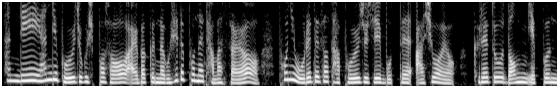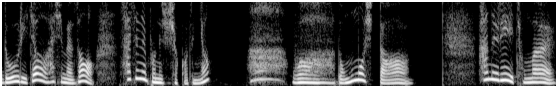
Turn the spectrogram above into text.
한디, 한디 보여주고 싶어서 알바 끝나고 휴대폰에 담았어요. 폰이 오래돼서 다 보여주지 못해 아쉬워요. 그래도 너무 예쁜 노을이죠? 하시면서 사진을 보내주셨거든요. 와, 너무 멋있다. 하늘이 정말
